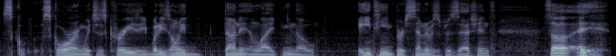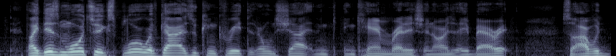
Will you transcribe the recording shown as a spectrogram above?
sc- scoring, which is crazy. But he's only done it in like you know eighteen percent of his possessions. So eh, like there's more to explore with guys who can create their own shot in, in Cam Reddish and RJ Barrett. So I would,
